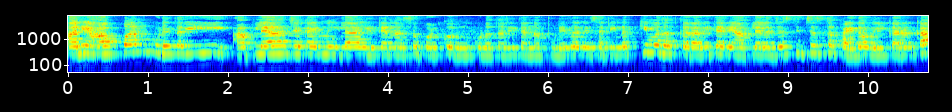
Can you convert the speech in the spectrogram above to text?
आणि आपण कुठेतरी आपल्या ज्या काही महिला आहेत त्यांना सपोर्ट करून कुठंतरी त्यांना पुढे जाण्यासाठी नक्की मदत करावी. त्याने आपल्याला जास्तीत जास्त फायदा होईल. कारण का?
